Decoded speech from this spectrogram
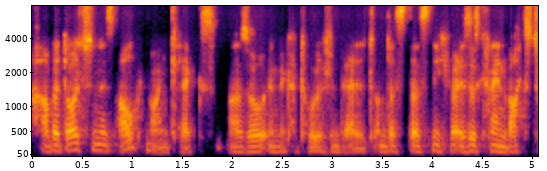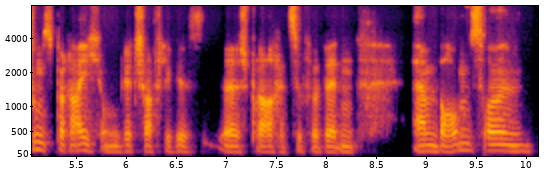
Aber Deutschland ist auch nur ein Klecks, also in der katholischen Welt. Und dass das nicht, weil es ist kein Wachstumsbereich, um wirtschaftliche äh, Sprache zu verwenden. Ähm, warum sollen,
